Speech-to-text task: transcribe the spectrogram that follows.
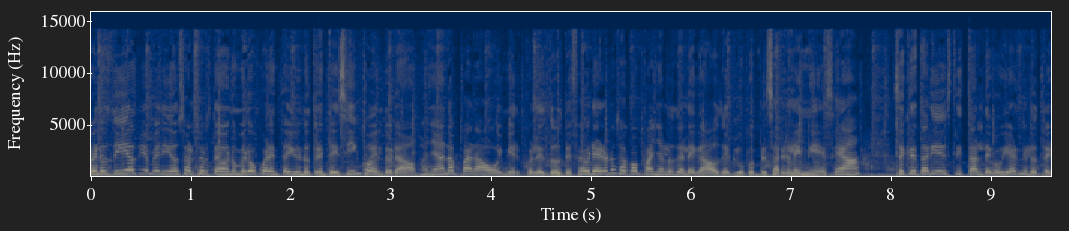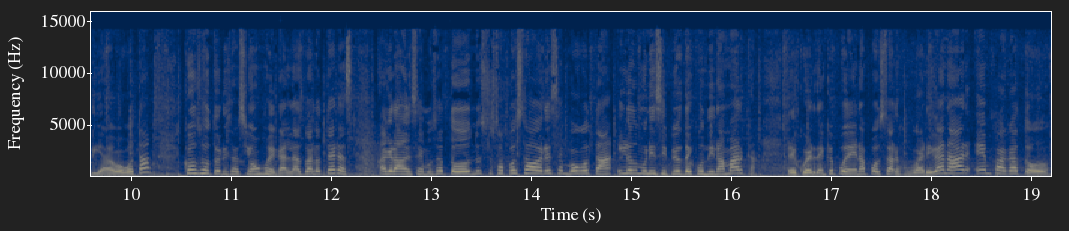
Buenos días, bienvenidos al sorteo número 4135 del Dorado. Mañana para hoy, miércoles 2 de febrero, nos acompañan los delegados del Grupo Empresarial NSA, Secretaría Distrital de Gobierno y Lotería de Bogotá. Con su autorización juegan las baloteras. Agradecemos a todos nuestros apostadores en Bogotá y los municipios de Cundinamarca. Recuerden que pueden apostar, jugar y ganar en Paga Todo.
